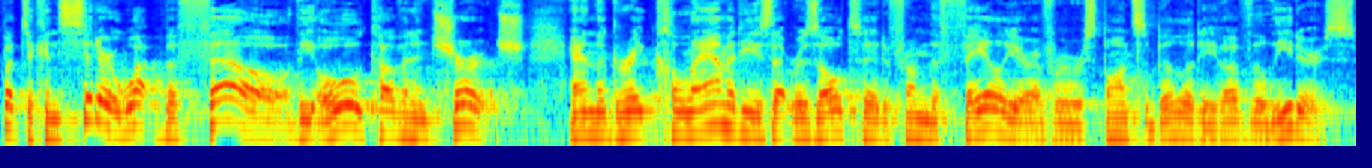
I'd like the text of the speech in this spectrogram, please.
but to consider what befell the Old Covenant church and the great calamities that resulted from the failure of responsibility of the leaders,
